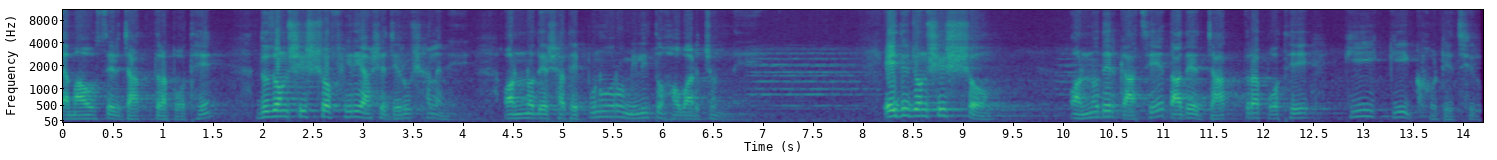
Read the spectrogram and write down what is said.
অ্যামাউসের যাত্রা পথে দুজন শিষ্য ফিরে আসে জেরুসালেমে, অন্যদের সাথে পুনর্মিলিত হওয়ার জন্যে। এই দুজন শিষ্য অন্যদের কাছে তাদের যাত্রা পথে কি কি ঘটেছিল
